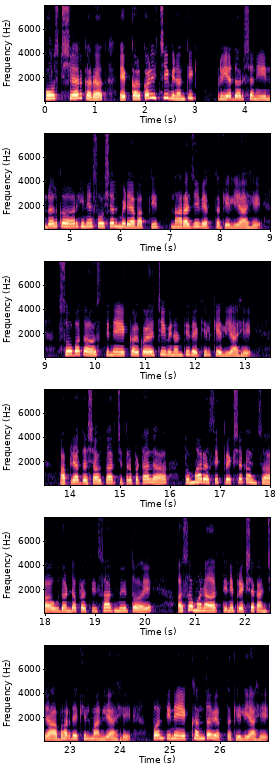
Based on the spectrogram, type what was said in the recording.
पोस्ट शेअर करत एक कळकळीची विनंती प्रियदर्शनी इंदलकर हिने सोशल मीडियाबाबतीत नाराजी व्यक्त केली आहे. सोबतच तिने एक कळकळीची विनंती देखील केली आहे. आपल्या दशावतार चित्रपटाला तुम्हा रसिक प्रेक्षकांचा उदंड प्रतिसाद मिळतोय असं म्हणत तिने प्रेक्षकांचे आभार देखील मानले आहे. पण तिने एक खंत व्यक्त केली आहे.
